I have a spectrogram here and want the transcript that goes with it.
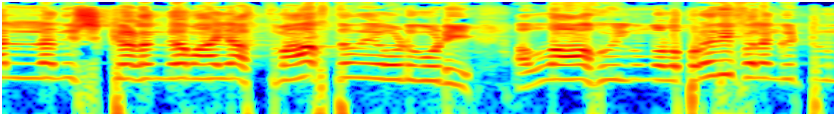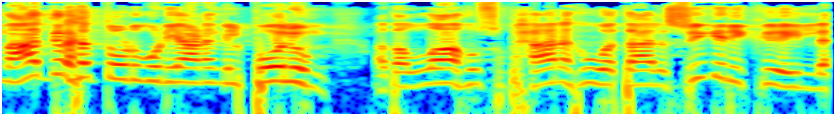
നല്ല നിഷ്കളങ്കമായ ആത്മാർത്ഥതയോടുകൂടി അള്ളാഹുവിൽ നിന്നുള്ള പ്രതിഫലം കിട്ടുന്ന ആഗ്രഹത്തോടു കൂടിയാണെങ്കിൽ പോലും അത് അള്ളാഹു സുബാനഹുവത്താൽ സ്വീകരിക്കുകയില്ല.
